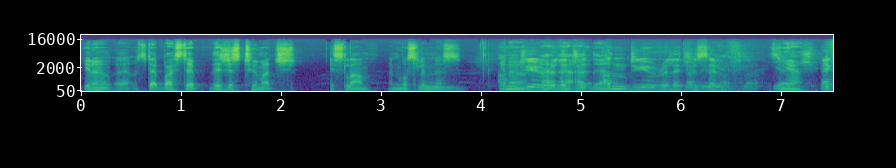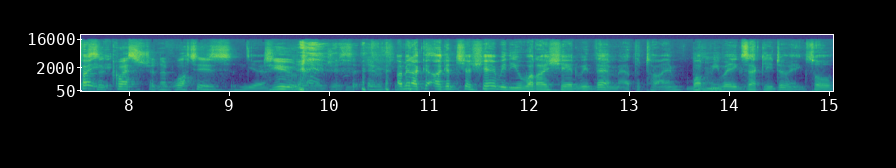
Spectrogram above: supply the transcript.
you know, uh, step by step. There's just too much Islam and Muslimness. You know, undue, uh, uh, religi- uh, the- undue religious Undue, influence. Yeah. Which If begs I- the question of what is Yeah. due religious influence. I mean, I, c- I can sh- share with you what I shared with them at the time, what Mm-hmm. we were exactly doing. So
